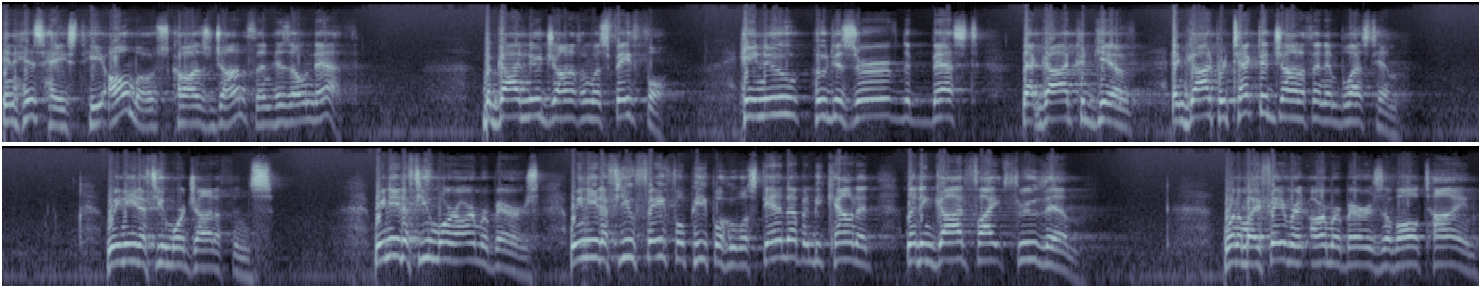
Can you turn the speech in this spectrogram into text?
in his haste, he almost caused Jonathan his own death. But God knew Jonathan was faithful. He knew who deserved the best that God could give. And God protected Jonathan and blessed him. We need a few more Jonathans. We need a few more armor bearers. We need a few faithful people who will stand up and be counted, letting God fight through them. One of my favorite armor bearers of all time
